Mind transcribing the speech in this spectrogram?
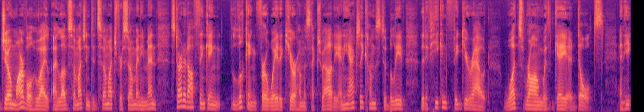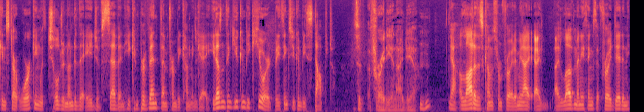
Joe Marvel, who I, I love so much and did so much for so many men, started off thinking, looking for a way to cure homosexuality, and he actually comes to believe that if he can figure out what's wrong with gay adults and he can start working with children under the age of seven, he can prevent them from becoming gay. He doesn't think you can be cured, but he thinks you can be stopped. It's a Freudian idea. Mm-hmm. Yeah, a lot of this comes from Freud. I mean, I, I, I love many things that Freud did, and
